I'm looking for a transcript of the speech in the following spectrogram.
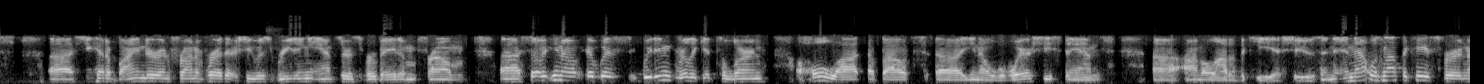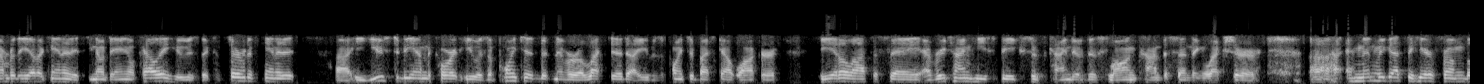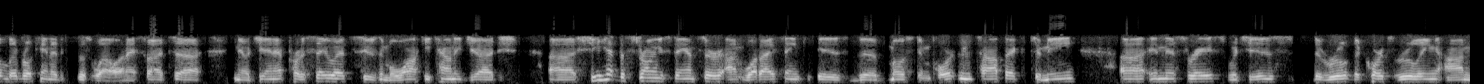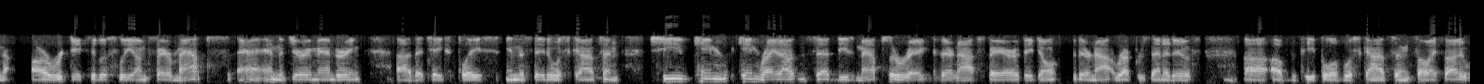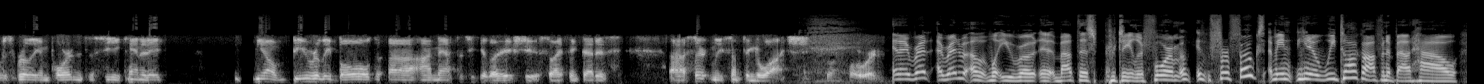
Uh, she had a binder in front of her that she was reading answers verbatim from. Uh, so, you know, it was, we didn't really get to learn a whole lot about, uh, you know, where she stands uh, on a lot of the key issues. And, and that was not the case for a number of the other candidates. You know, Daniel Kelly, who's the conservative candidate, uh, he used to be on the court. He was appointed but never elected. Uh, he was appointed by Scott Walker. He had a lot to say. Every time he speaks, it's kind of this long, condescending lecture. Uh, and then we got to hear from the liberal candidates as well. And I thought, uh, you know, Janet Protasiewicz, who's a Milwaukee County judge, uh, she had the strongest answer on what I think is the most important topic to me uh, in this race, which is the rule, the court's ruling on our ridiculously unfair maps and the gerrymandering uh, that takes place in the state of Wisconsin. She came came right out and said these maps are rigged. They're not fair. They don't. They're not representative uh, of the people of Wisconsin. So I thought it was really important to see a candidate, you know, be really bold uh, on that particular issue. So I think that is uh, certainly something to watch going forward. And I read I read what you wrote about this particular forum for folks. I mean, you know, we talk often about how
